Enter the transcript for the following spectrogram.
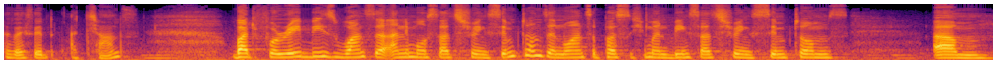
As I said, a chance. But for rabies, once the animal starts showing symptoms and once a person, human being starts showing symptoms, um,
